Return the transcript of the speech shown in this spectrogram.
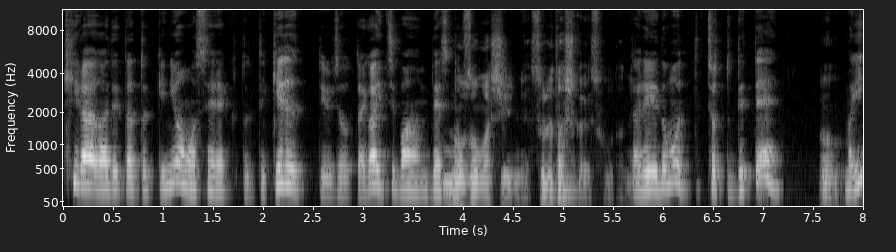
キラーが出た時にはもうセレクトできるっていう状態が一番ベスト。望ましいね。それ確かにそうだね。レイドもちょっと出て、うん。まあ1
